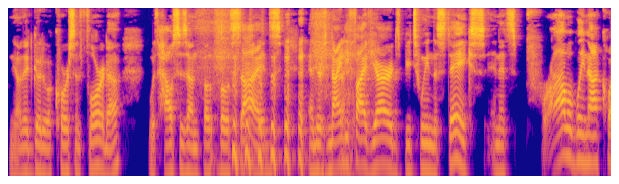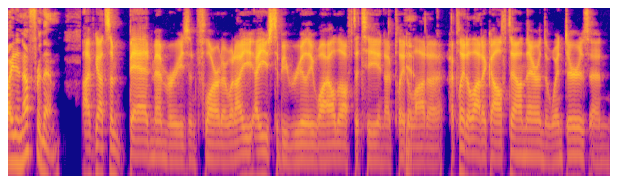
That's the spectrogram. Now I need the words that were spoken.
you know, they'd go to a course in Florida with houses on both, both sides and there's 95 yards between the stakes and it's probably not quite enough for them. I've got some bad memories in Florida when I I used to be really wild off the tee and I played yeah. a lot of I played a lot of golf down there in the winters and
